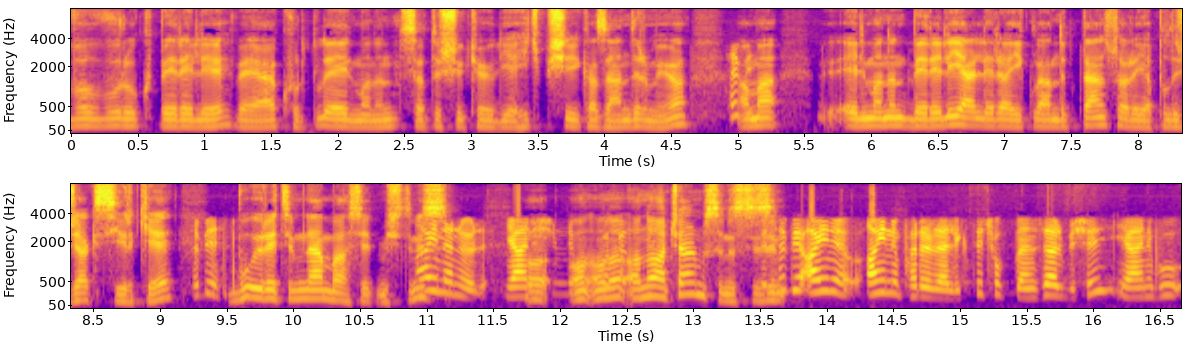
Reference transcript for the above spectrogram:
vuruk, bereli veya kurtlu elmanın satışı köylüye hiçbir şey kazandırmıyor. Tabii. Ama elmanın bereli yerleri ayıklandıktan sonra yapılacak sirke Tabii. bu üretimden bahsetmiştiniz. Aynen öyle. Yani o, şimdi onu, bakın, onu açar mısınız e, sizin? Tabii aynı aynı paralellikte çok benzer bir şey. Yani bu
